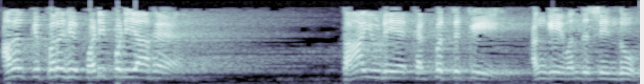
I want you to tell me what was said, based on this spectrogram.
அதற்கு பிறகு படிப்படியாக தாயுடைய கற்பத்துக்கு அங்கே வந்து சேர்ந்தோம்.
